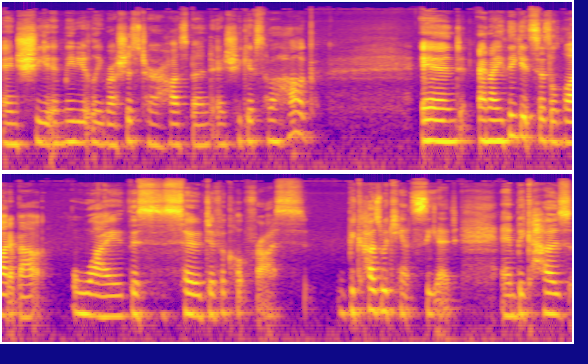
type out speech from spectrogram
And she immediately rushes to her husband and she gives him a hug. And and I think it says a lot about why this is so difficult for us because we can't see it and because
